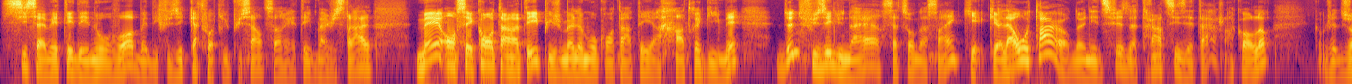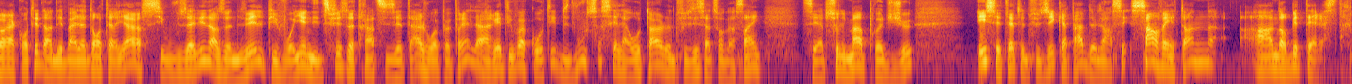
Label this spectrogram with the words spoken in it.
Si ça avait été des Nova, ben des fusées quatre fois plus puissantes, ça aurait été magistral. Mais on s'est contenté, puis je mets le mot contenté entre guillemets, d'une fusée lunaire Saturne V qui, qui a la hauteur d'un édifice de 36 étages. Encore là, comme j'ai déjà raconté dans des baladons antérieurs, si vous allez dans une ville puis vous voyez un édifice de 36 étages ou à peu près, arrêtez-vous à côté, dites-vous, ça c'est la hauteur d'une fusée Saturne V. C'est absolument prodigieux. Et c'était une fusée capable de lancer 120 tonnes en orbite terrestre.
